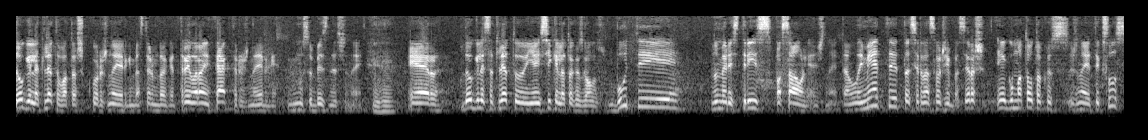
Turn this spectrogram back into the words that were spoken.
daugelį atletų, va, aš kur, žinai, irgi mes turim tokį trail running factory, žinai, irgi mūsų biznis, žinai. Mm -hmm. Ir daugelis atletų, jie įsikelia tokius galus. Būti numeris 3 pasaulyje, žinai, ten laimėti tas ir tas varžybas. Ir aš, jeigu matau tokius, žinai, tikslus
